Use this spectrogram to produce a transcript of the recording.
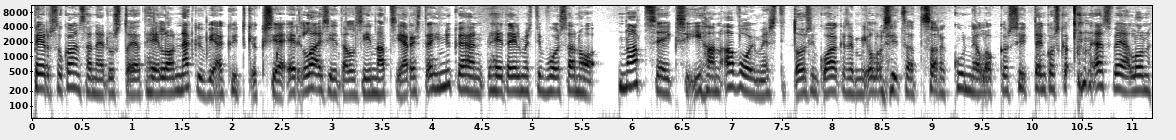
persukansanedustajat, heillä on näkyviä kytköksiä erilaisiin tällaisiin natsijärjestöihin. Nykyään heitä ilmeisesti voi sanoa natseiksi ihan avoimesti, toisin kuin aikaisemmin, jolloin siitä saattaa saada kunnianloukkaussyytteen, koska SVL on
